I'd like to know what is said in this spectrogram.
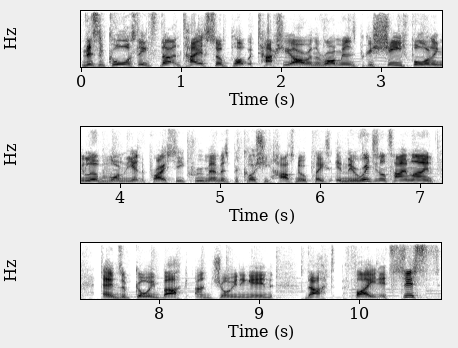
This, of course, leads to that entire subplot with Tasha Yar and the Romulans because she, falling in love with one of the Enterprise C crew members because she has no place in the original timeline, ends up going back and joining in that fight. It's just.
